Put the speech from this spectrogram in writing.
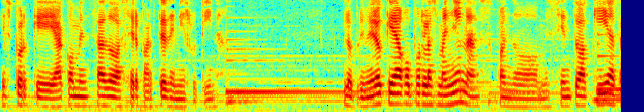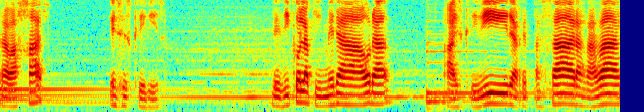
es porque ha comenzado a ser parte de mi rutina. Lo primero que hago por las mañanas cuando me siento aquí a trabajar es escribir. Dedico la primera hora a escribir, a repasar, a grabar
